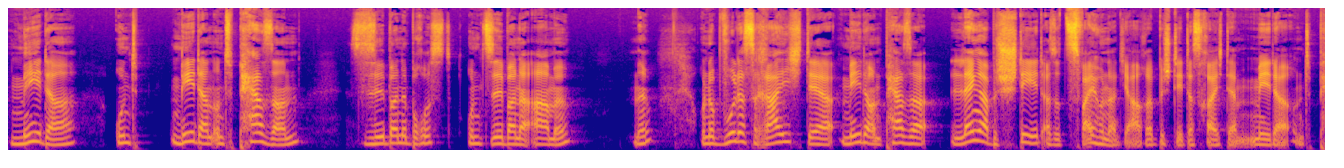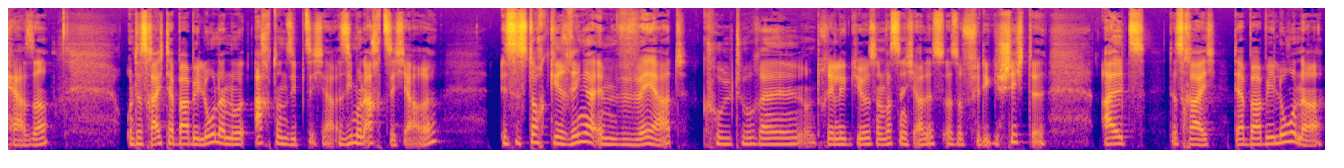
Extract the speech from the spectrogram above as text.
Meder und Medern und Persern, silberne Brust und silberne Arme. Ne? Und obwohl das Reich der Meder und Perser länger besteht, also 200 Jahre besteht das Reich der Meder und Perser und das Reich der Babyloner nur 78 Jahre, 87 Jahre, ist es doch geringer im Wert, kulturell und religiös und was nicht alles, also für die Geschichte, als das Reich der Babyloner.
